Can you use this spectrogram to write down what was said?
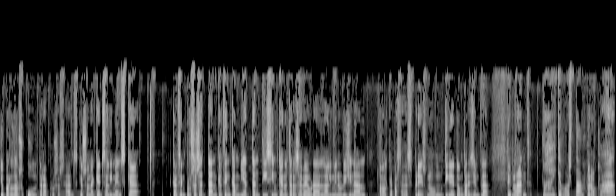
Jo parlo dels ultraprocessats, que són aquests aliments que que els hem processat tant, que els hem canviat tantíssim que no té res a veure l'aliment original amb el que passa després, no? Un tigretón, per exemple, té blat. Ai, que bosta. Però clar,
